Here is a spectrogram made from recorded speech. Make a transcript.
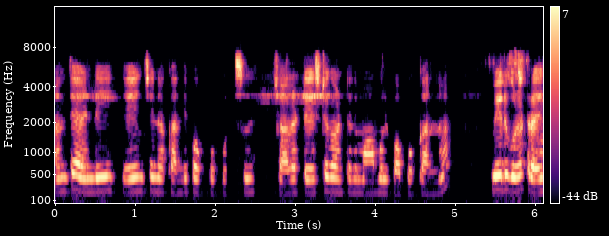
అంతే అండి. వేయించిన కందిపప్పు పులుసు చాలా టేస్ట్గా ఉంటుంది మామూలు పప్పు కన్నా. మీరు కూడా ట్రై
